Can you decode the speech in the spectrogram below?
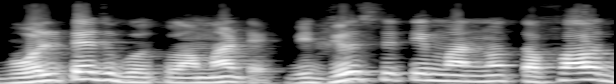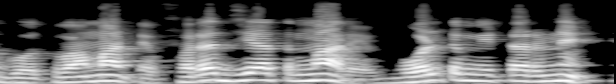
વોલ્ટેજ ગોતવા માટે, વિદ્યુત સ્થિતિમાનનો તફાવત ગોતવા માટે ફરજિયાત મારે વોલ્ટ મીટરને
